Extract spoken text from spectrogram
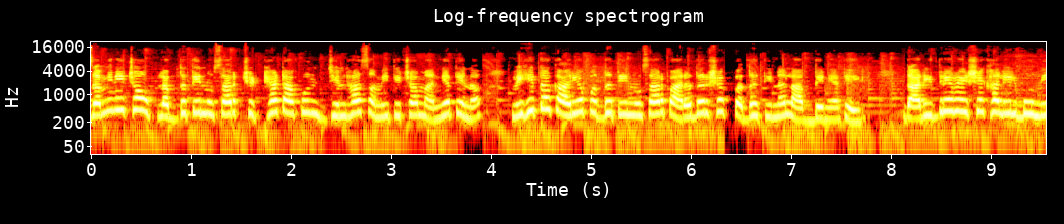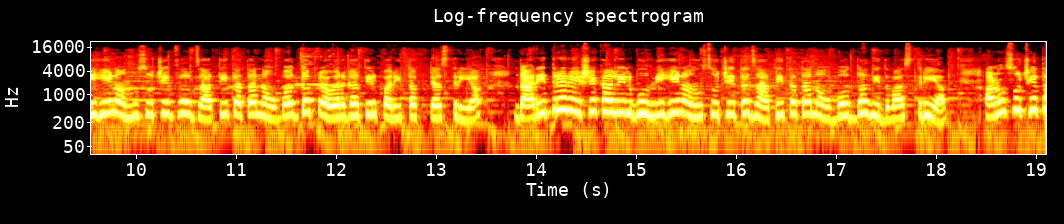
जमिनीच्या उपलब्धतेनुसार चिठ्ठ्या टाकून जिल्हा समितीच्या मान्यतेनं विहित कार्यपद्धतीनुसार पारदर्शक पद्धतीनं लाभ देण्यात येईल. दारिद्र्य रेषेखालील भूमिहीन अनुसूचित जाती तथा नौबद्ध प्रवर्गातील परितक्त्या स्त्रिया. दारिद्र्य रेषेखालील भूमिहीन अनुसूचित जाती तथा नौबद्ध विधवा स्त्रिया. अनुसूचित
